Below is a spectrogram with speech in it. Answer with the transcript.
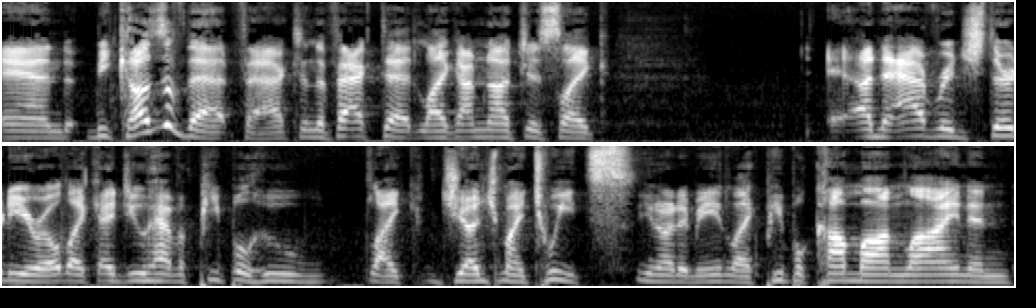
and because of that fact, and the fact that like I'm not just like an average 30 year old, like I do have people who like judge my tweets. You know what I mean? Like people come online and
